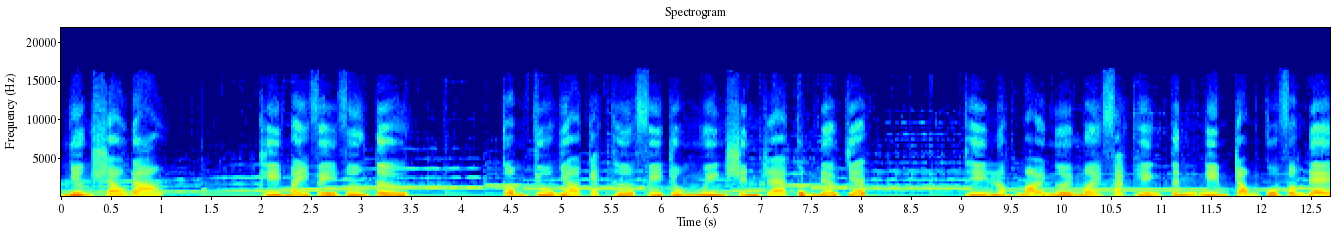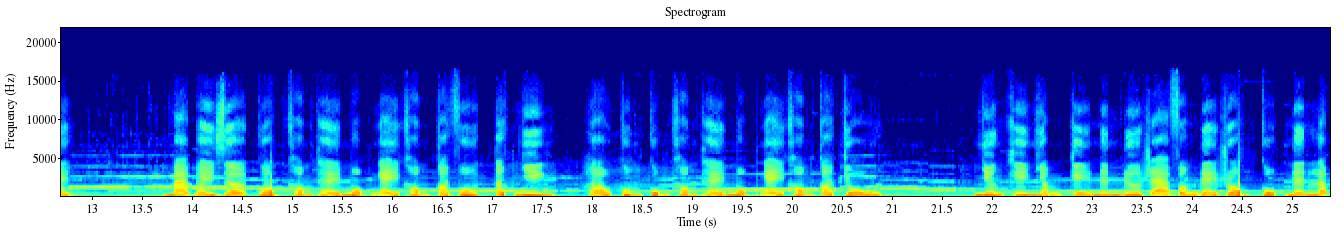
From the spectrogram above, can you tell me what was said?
Nhưng sau đó, khi mấy vị vương tử, công chúa do các thứ phi Trung Nguyên sinh ra cũng đều chết, thì lúc mọi người mới phát hiện tính nghiêm trọng của vấn đề. Mà bây giờ quốc không thể một ngày không có vua, tất nhiên, hậu cung cũng không thể một ngày không có chủ. Nhưng khi nhậm kỳ ninh đưa ra vấn đề rốt cuộc nên lập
